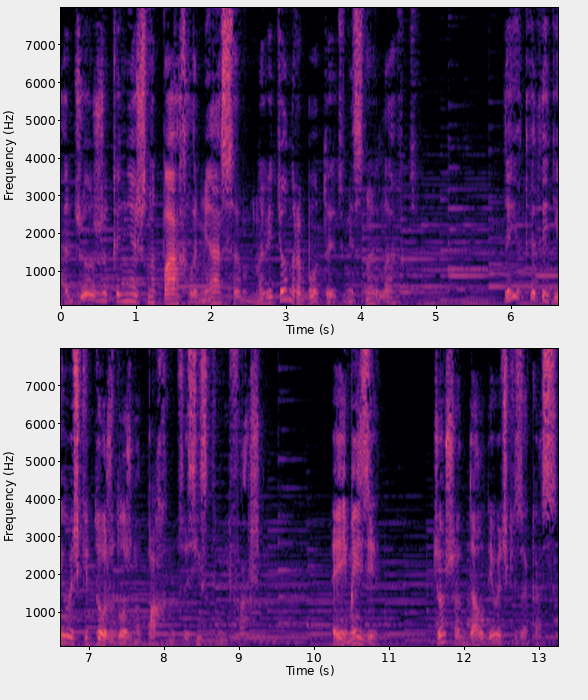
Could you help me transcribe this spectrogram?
От Джорджа, конечно, пахло мясом, но ведь он работает в мясной лавке. Да и от этой девочки тоже должно пахнуть сосисками и фаршем. «Эй, Мэйзи!» Джош отдал девочке заказ.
